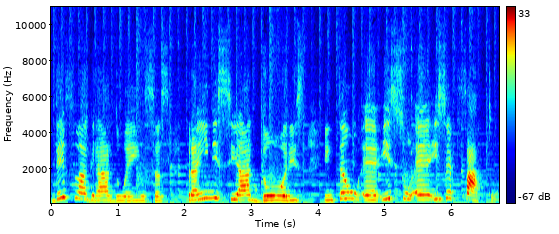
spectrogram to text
deflagrar doenças, para iniciar dores. Então, é, isso, é, isso é fato.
